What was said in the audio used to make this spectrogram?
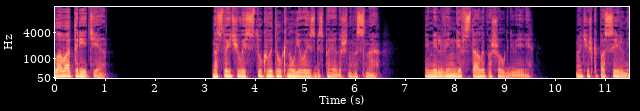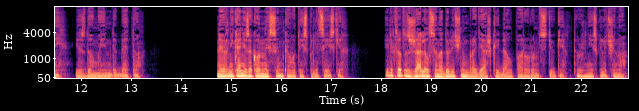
Глава третья. Настойчивый стук вытолкнул его из беспорядочного сна. Эмиль Винге встал и пошел к двери. Мальчишка посыльный из дома Индебето. Наверняка незаконный сын кого-то из полицейских. Или кто-то сжалился над уличным бродяжкой и дал пару ронстюки. Тоже не исключено.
